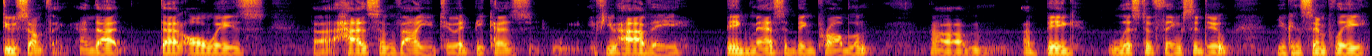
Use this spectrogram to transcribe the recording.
do something, and that that always uh, has some value to it because if you have a big mess, a big problem, um, a big list of things to do, you can simply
